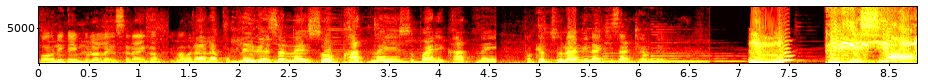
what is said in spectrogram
पाहुणे काही मुलाला असं नाही का? मुलाला कुठलंही व्यसन नाही सोप खात नाही सुपारी खात नाही. फक्त चुना बिना खिसात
